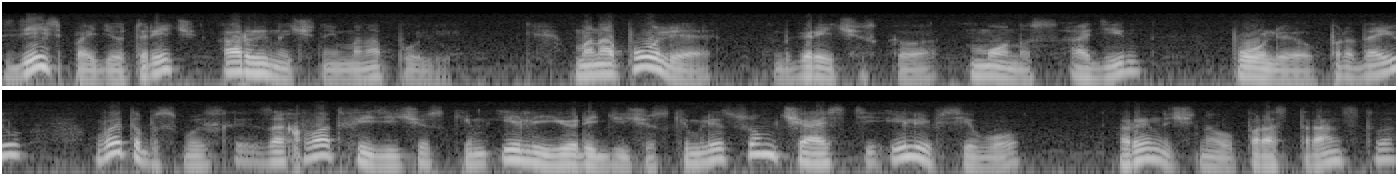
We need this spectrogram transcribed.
Здесь пойдет речь о рыночной монополии. Монополия, от греческого «монос» – «один», «полио» – «продаю», в этом смысле захват физическим или юридическим лицом части или всего рыночного пространства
